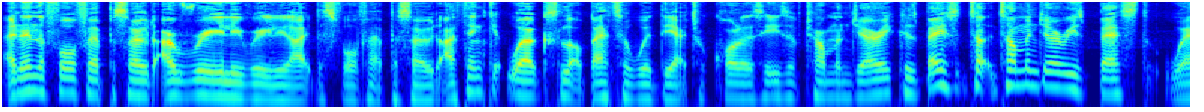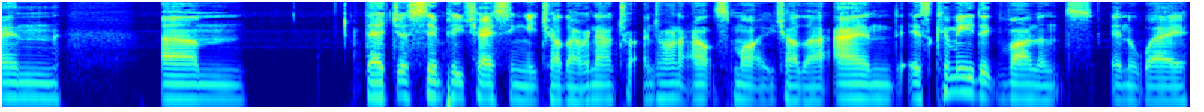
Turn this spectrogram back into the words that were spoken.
And in the fourth episode, I really, really like this fourth episode. I think it works a lot better with the actual qualities of Tom and Jerry, because Tom and Jerry's best when um, they're just simply chasing each other and, and trying to outsmart each other. And it's comedic violence in a way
